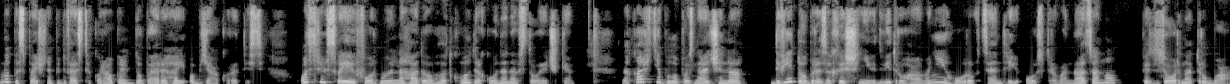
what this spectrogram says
аби безпечно підвести корабль до берега й об'якоритись. Острів своєю формою нагадував гладкого дракона навстоячки. На карті було позначено дві добре захищені від вітру гавані й гору в центрі острова, названу підзорна труба.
